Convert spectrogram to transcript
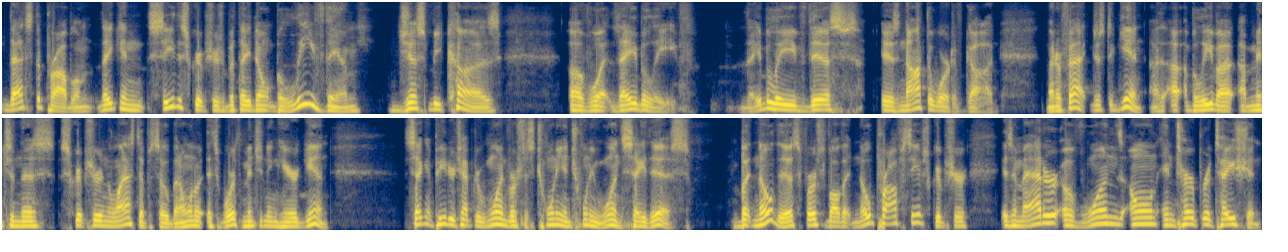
that's the problem. They can see the scriptures, but they don't believe them just because of what they believe. They believe this is not the word of God. Matter of fact, just again, I, I believe I, I, mentioned this scripture in the last episode, but I want to. It's worth mentioning here again. Second Peter chapter one verses twenty and twenty one say this. But know this, first of all, that no prophecy of scripture is a matter of one's own interpretation.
